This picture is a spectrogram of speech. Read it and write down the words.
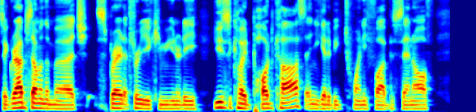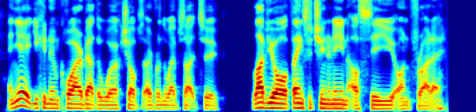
So grab some of the merch, spread it through your community, use the code podcast, and you get a big 25% off. And yeah, you can inquire about the workshops over on the website too. Love you all. Thanks for tuning in. I'll see you on Friday.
